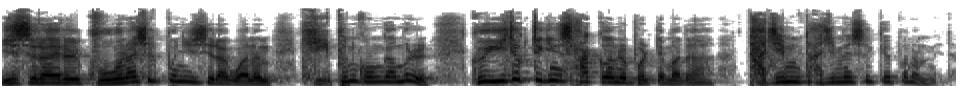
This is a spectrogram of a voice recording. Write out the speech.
이스라엘을 구원하실 분이시라고 하는 깊은 공감을 그 이적적인 사건을 볼 때마다 다짐 다짐했을 게 뻔합니다.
